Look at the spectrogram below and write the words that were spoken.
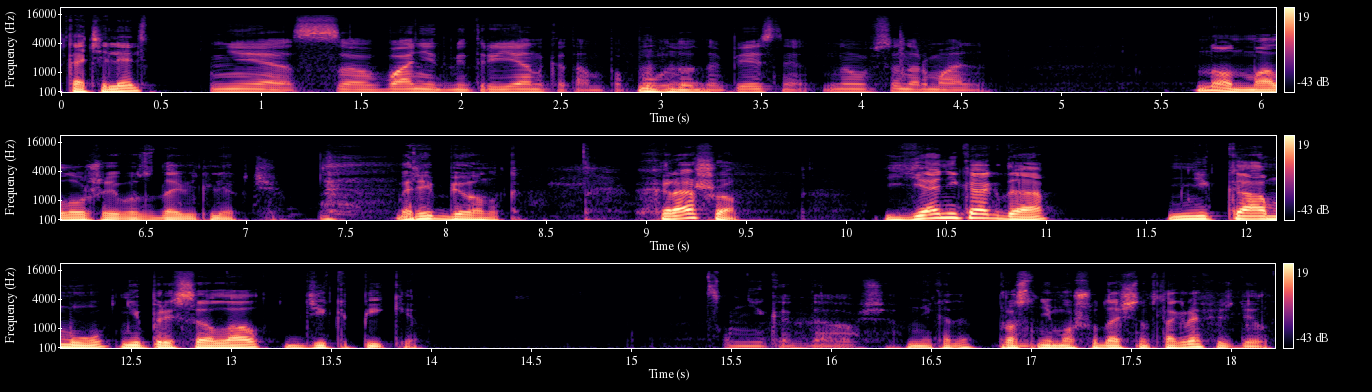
Катей Лель? не, с Ваней Дмитриенко там по поводу Мгм. одной песни, ну, все нормально. Но он моложе, его сдавить легче. Ребенка. Хорошо. Я никогда никому не присылал дикпики. Никогда вообще. Никогда. Просто не можешь удачно фотографию сделать.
